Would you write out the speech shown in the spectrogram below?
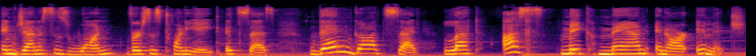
In Genesis 1, verses 28, it says, Then God said, Let us make man in our image,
